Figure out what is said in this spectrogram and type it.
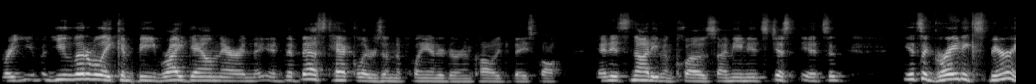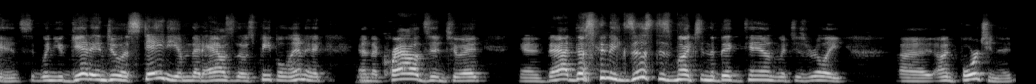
where you you literally can be right down there, and the, the best hecklers on the planet are in college baseball, and it's not even close. I mean, it's just it's a it's a great experience when you get into a stadium that has those people in it and the crowds into it, and that doesn't exist as much in the Big Ten, which is really uh, unfortunate.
